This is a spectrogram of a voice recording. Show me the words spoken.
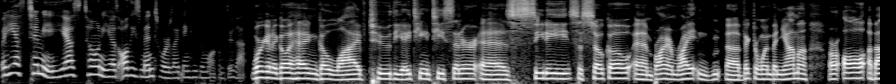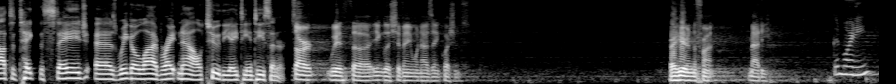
but he has Timmy, he has Tony, he has all these mentors, I think, who can walk him through that. We're gonna go ahead and go live to the AT and T Center as Sidy Cissoko and Brian Wright and uh, Victor Wembanyama are all about to take the stage as we go live right now to the AT and T Center. Start with uh, English if anyone has any questions. Right here in the front, Maddie. Good morning.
